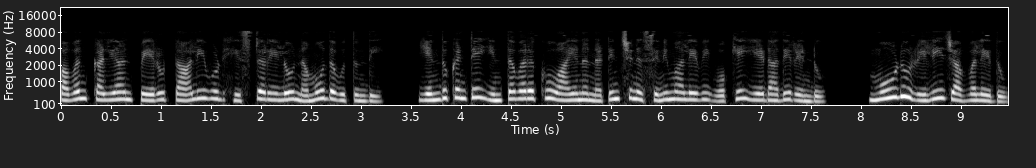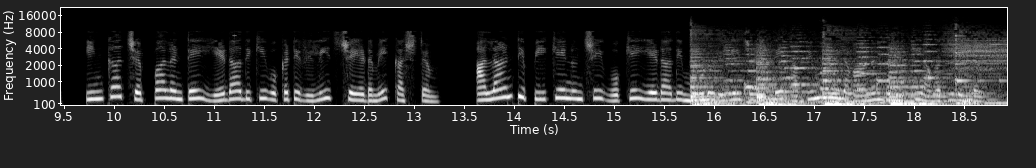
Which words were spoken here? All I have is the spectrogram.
పవన్ కళ్యాణ్ పేరు టాలీవుడ్ హిస్టరీలో నమోదవుతుంది. ఎందుకంటే ఇంతవరకు ఆయన నటించిన సినిమాలేవి ఒకే ఏడాది రెండు. మూడు రిలీజ్ అవ్వలేదు. ఇంకా చెప్పాలంటే ఏడాదికి ఒకటి రిలీజ్ చేయడమే కష్టం. అలాంటి పీకే నుంచి ఒకే ఏడాది మూడు రిలీజ్ అయితే అభిమానుల ఆనందానికి అవధి ఉండదు.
